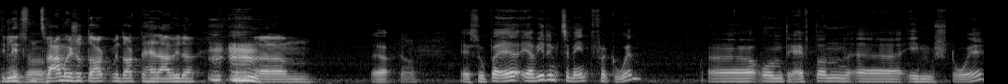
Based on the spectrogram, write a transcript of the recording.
die letzten Also- zweimal schon taugt, mir taugt er heute auch wieder. ähm, Ja. Ja. Ja, super. Er, er wird im Zement vergoren äh, und reift dann äh, im Stall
